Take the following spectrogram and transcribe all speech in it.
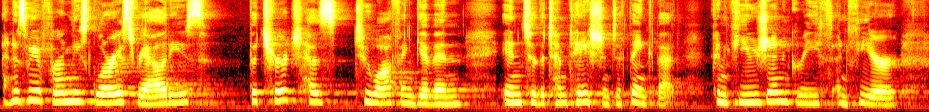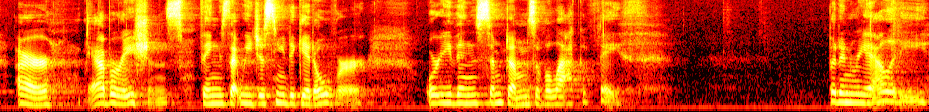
And as we affirm these glorious realities, the church has too often given into the temptation to think that confusion, grief, and fear are aberrations, things that we just need to get over, or even symptoms of a lack of faith. But in reality,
